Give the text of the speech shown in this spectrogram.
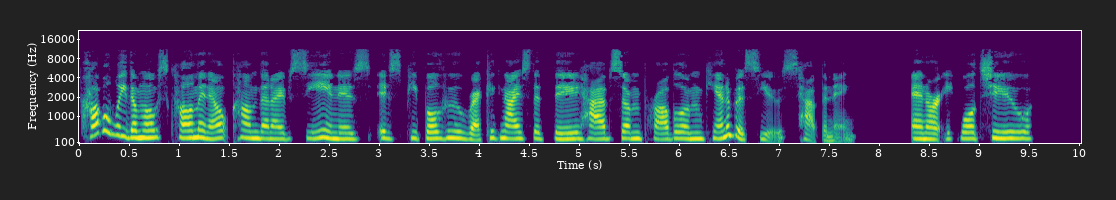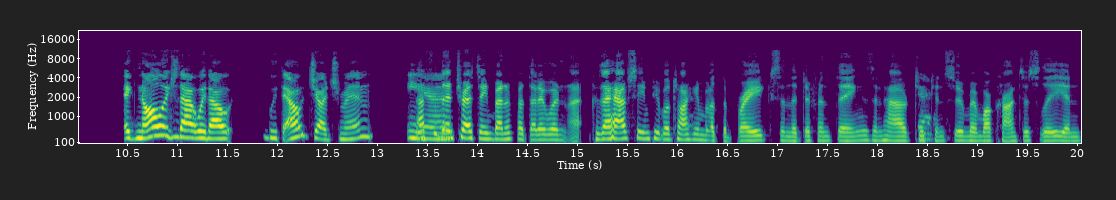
probably the most common outcome that I've seen is, is people who recognize that they have some problem cannabis use happening and are able to acknowledge that without, without judgment. That's an interesting benefit that I wouldn't, because I have seen people talking about the breaks and the different things and how to Yeah. consume it more consciously. And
